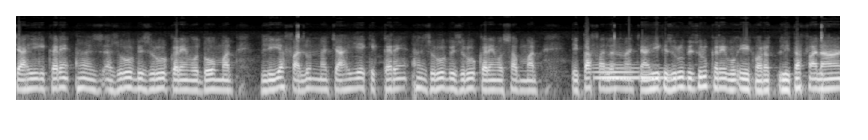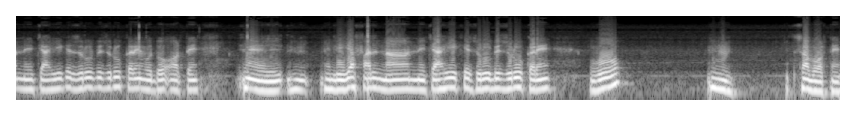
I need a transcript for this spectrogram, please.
چاہیے کہ کریں ہاں، ضرور بھی ضرور کریں وہ دو مرد۔ لیا فلن چاہیے کہ کریں ہاں، ضرور بھی ضرور کریں وہ سب مرد۔ لتا فلن چاہیے کہ ضرور بھی ضرور کرے وہ ایک عورت۔ لتا فلان چاہیے کہ ضرور بھی ضرور کریں وہ دو عورتیں۔ ہاں، لیا فلنان چاہیے کہ ضرور بھی ضرور کریں وہ سب عورتیں۔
